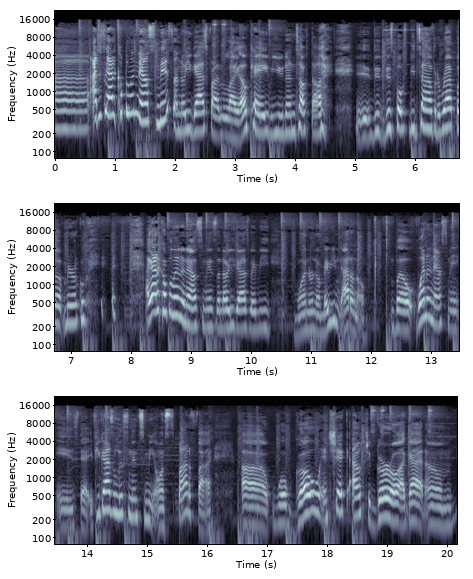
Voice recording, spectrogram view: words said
Uh, I just got a couple announcements. I know you guys probably like, okay, you done talked all. this supposed to be time for the wrap up, miracle. I got a couple of announcements. I know you guys may be wondering, or maybe I don't know. But one announcement is that if you guys are listening to me on Spotify, uh, well, go and check out your girl. I got um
